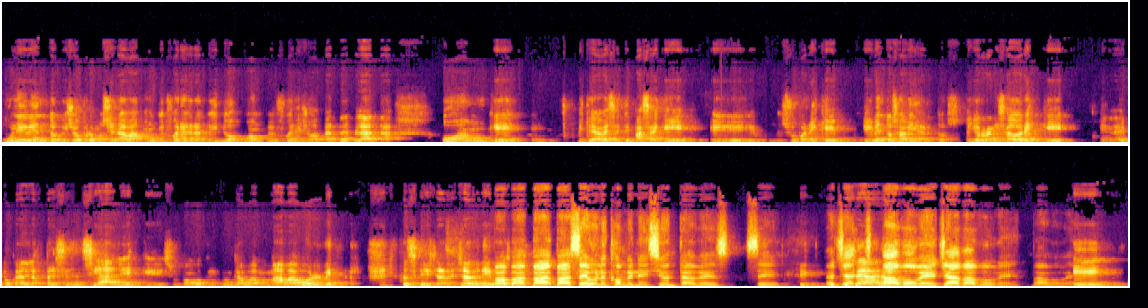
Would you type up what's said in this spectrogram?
un evento que yo promocionaba, aunque fuera gratuito o aunque fuera yo a perder plata, o aunque, viste, a veces te pasa que eh, supones que eventos abiertos, hay organizadores que en la época de los presenciales, que supongo que nunca más va a volver, no sé, ya, ya veremos. Va, va, va, a ser una combinación tal vez, sí. Ya, va a volver, ya va a volver, va a volver. Eh,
